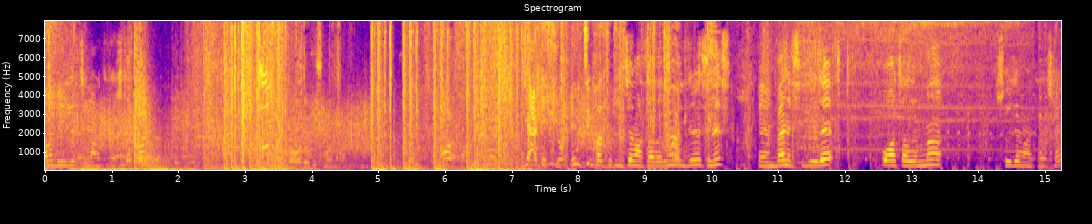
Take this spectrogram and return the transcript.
bana belirtin arkadaşlar. Hazır. Lütfen hatalarımı bildirirsiniz. Yani ben de sizlere o hatalarımı söylerim arkadaşlar.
